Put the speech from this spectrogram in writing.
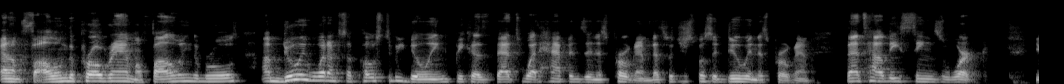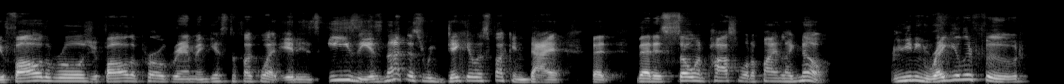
And I'm following the program, I'm following the rules. I'm doing what I'm supposed to be doing because that's what happens in this program. That's what you're supposed to do in this program. That's how these things work. You follow the rules, you follow the program, and guess the fuck what? It is easy. It's not this ridiculous fucking diet that that is so impossible to find. Like, no, you're eating regular food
